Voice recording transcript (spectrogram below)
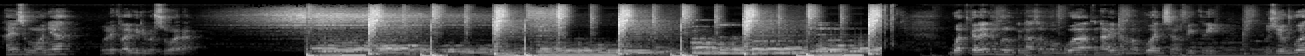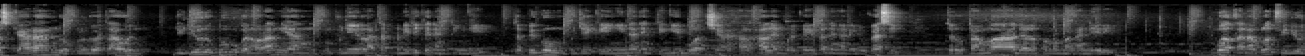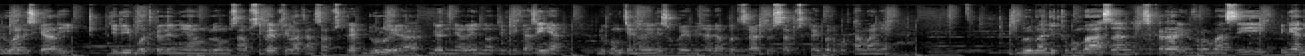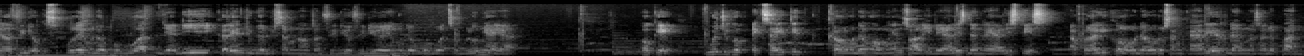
Hai semuanya, balik lagi di Bersuara. Buat kalian yang belum kenal sama gue, kenalin nama gue Gisel Fikri. Usia gue sekarang 22 tahun. Jujur, gue bukan orang yang mempunyai latar pendidikan yang tinggi, tapi gue mempunyai keinginan yang tinggi buat share hal-hal yang berkaitan dengan edukasi, terutama dalam pengembangan diri. Gue akan upload video dua hari sekali, jadi buat kalian yang belum subscribe, silahkan subscribe dulu ya, dan nyalain notifikasinya. Dukung channel ini supaya bisa dapat 100 subscriber pertamanya. Sebelum lanjut ke pembahasan, sekedar informasi, ini adalah video ke-10 yang udah gue buat, jadi kalian juga bisa menonton video-video yang udah gue buat sebelumnya ya. Oke, gue cukup excited kalau udah ngomongin soal idealis dan realistis, apalagi kalau udah urusan karir dan masa depan.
